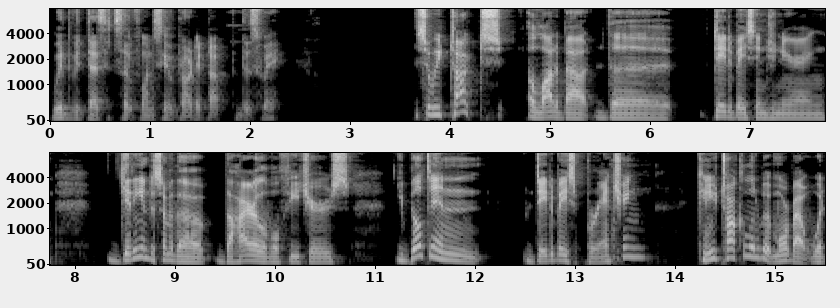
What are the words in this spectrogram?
with Vitess itself once you've brought it up this way. So we talked a lot about the database engineering, getting into some of the the higher level features. You built in database branching. Can you talk a little bit more about what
